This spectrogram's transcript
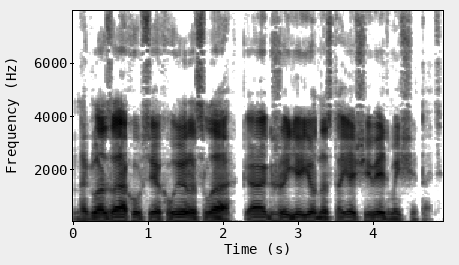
На глазах у всех выросла, как же ее настоящей ведьмой считать.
